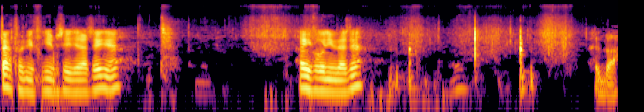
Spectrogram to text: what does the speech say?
Tak to nie, nie przejdzie raczej, nie? Nikogo nie widać, nie? Chyba.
